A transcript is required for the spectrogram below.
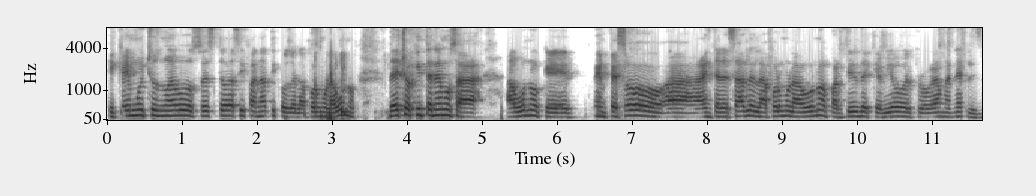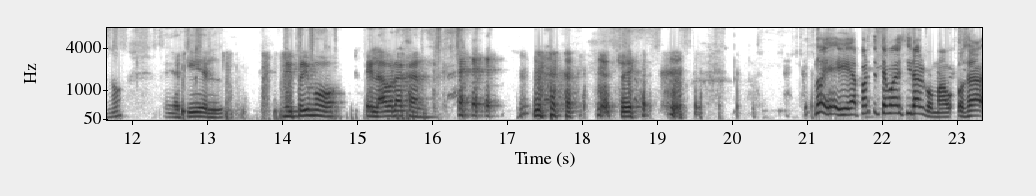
Y que hay muchos nuevos, este, ahora sí, fanáticos de la Fórmula 1. De hecho, aquí tenemos a, a uno que empezó a interesarle la Fórmula 1 a partir de que vio el programa en Netflix, ¿no? Y aquí el, mi primo, el Abraham. Sí. No, y, y aparte te voy a decir algo, Mau. O sea,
